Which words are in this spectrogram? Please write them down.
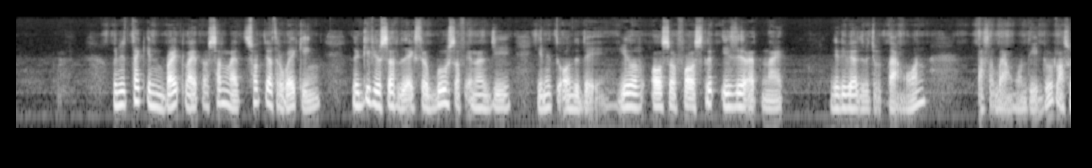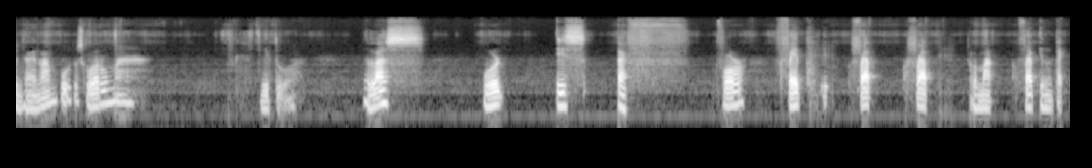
When you take in bright light or sunlight shortly after waking, you give yourself the extra boost of energy you need to own the day. You'll also fall asleep easier at night. Jadi biar cepat bangun, pas bangun tidur langsung nyalain lampu terus keluar rumah. Gitu. The last word is F for fat, fat, fat, lemak, fat intake.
